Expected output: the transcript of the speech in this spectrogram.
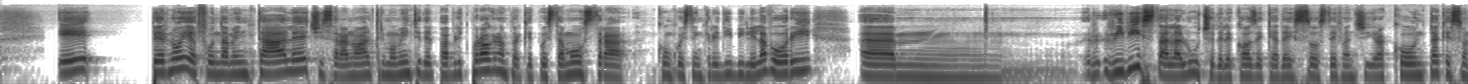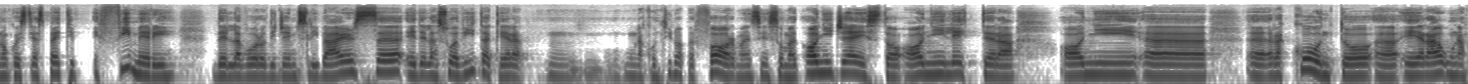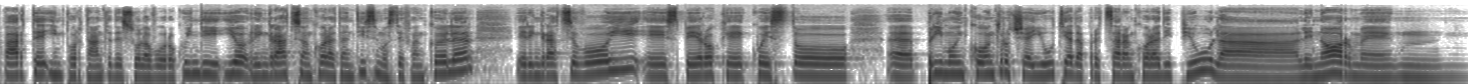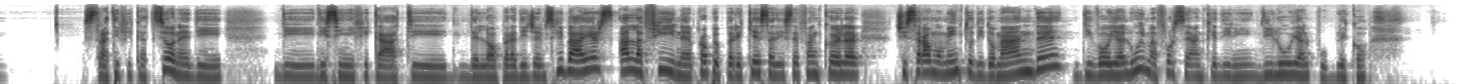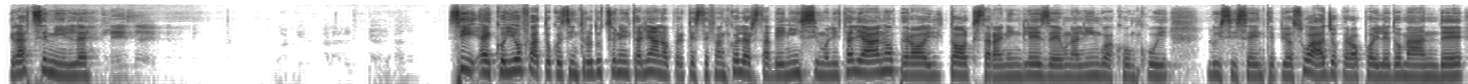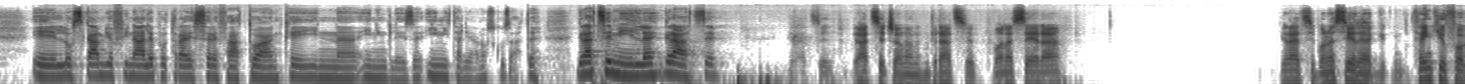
e per noi è fondamentale, ci saranno altri momenti del public program perché questa mostra con questi incredibili lavori um, rivista alla luce delle cose che adesso Stefan ci racconta, che sono questi aspetti effimeri del lavoro di James Lee Byers e della sua vita che era mh, una continua performance, insomma ogni gesto, ogni lettera, ogni eh, eh, racconto eh, era una parte importante del suo lavoro. Quindi io ringrazio ancora tantissimo Stefan Köhler e ringrazio voi e spero che questo eh, primo incontro ci aiuti ad apprezzare ancora di più l'enorme mh, stratificazione di di, di, significati dell'opera di James Lee Byers. Alla fine, proprio per richiesta di Stefan Köhler, ci sarà un momento di domande di voi a lui, ma forse anche di, di lui al pubblico. Grazie mille. Sì, ecco, io ho fatto questa introduzione in italiano perché Stefan Kohler sta benissimo l'italiano, però il talk sarà in inglese, una lingua con cui lui si sente più a suo agio, però poi le domande e lo scambio finale potrà essere fatto anche in, in inglese, in italiano, scusate. Grazie mille, grazie. Grazie, grazie Giovanna, grazie, buonasera. Grazie, buonasera. Thank you for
